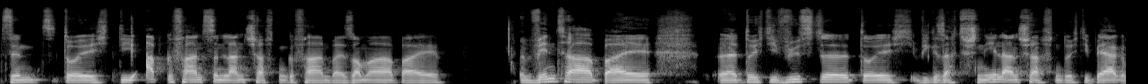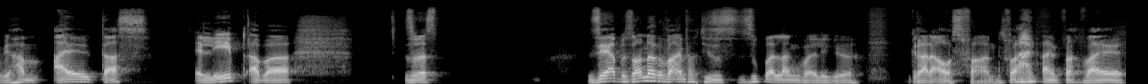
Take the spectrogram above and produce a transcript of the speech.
sind durch die abgefahrensten Landschaften gefahren, bei Sommer, bei Winter, bei äh, durch die Wüste, durch, wie gesagt, Schneelandschaften, durch die Berge. Wir haben all das erlebt, aber so das sehr Besondere war einfach dieses super langweilige geradeausfahren. Es war halt einfach, weil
